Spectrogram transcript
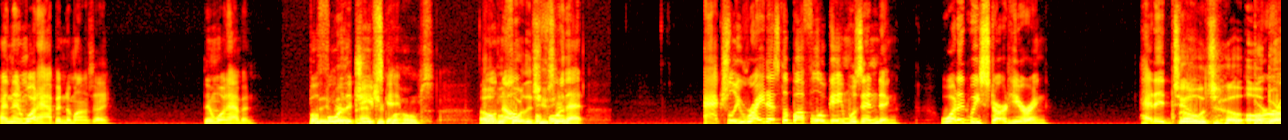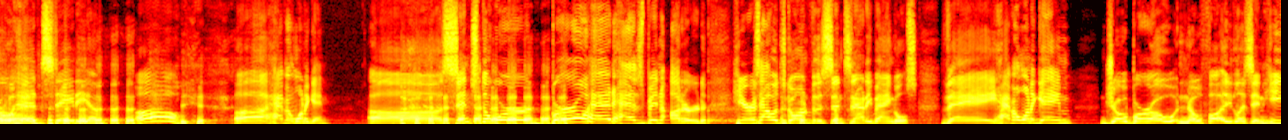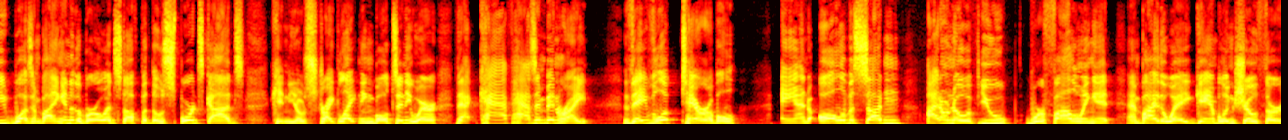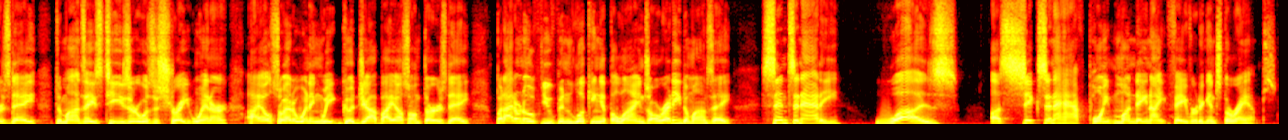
And then what happened Damonza? Then what happened? Before the Chiefs Patrick game. Mahomes? Well, Oh, before no, the Chiefs before game. that. Actually, right as the Buffalo game was ending, what did we start hearing? Headed to Oh, oh, Burrowhead Burrowhead? Stadium. oh, uh, haven't won a game. Uh, since the word Burrowhead has been uttered, here's how it's gone for the Cincinnati Bengals. They haven't won a game. Joe Burrow, no fault. Listen, he wasn't buying into the Burrowhead stuff, but those sports gods can, you know, strike lightning bolts anywhere. That calf hasn't been right. They've looked terrible. And all of a sudden, I don't know if you were following it. And by the way, gambling show Thursday, Damonza's teaser was a straight winner. I also had a winning week. Good job by us on Thursday. But I don't know if you've been looking at the lines already, Damonza. Cincinnati was a six and a half point Monday night favorite against the Rams.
